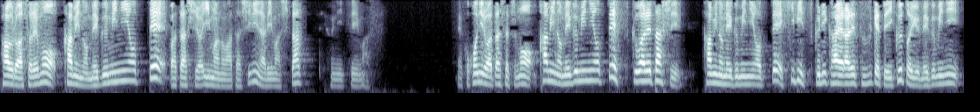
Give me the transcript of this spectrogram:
パウロはそれも神の恵みによって私は今の私になりました。というふうに言っています。ここにいる私たちも神の恵みによって救われたし、神の恵みによって日々作り変えられ続けていくという恵みに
